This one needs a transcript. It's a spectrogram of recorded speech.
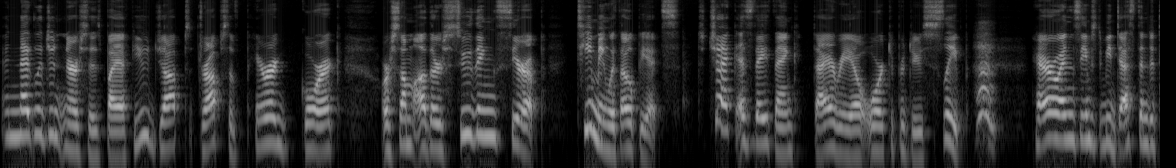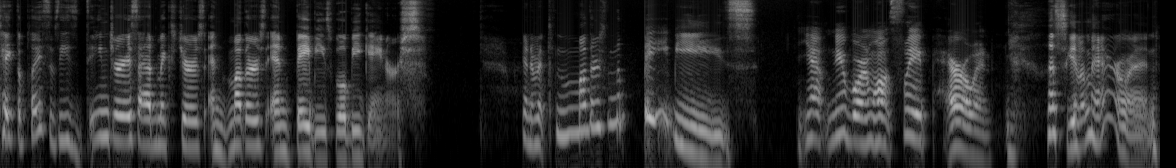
and negligent nurses by a few drops, drops of paregoric or some other soothing syrup teeming with opiates to check, as they think, diarrhea or to produce sleep. Heroin seems to be destined to take the place of these dangerous admixtures, and mothers and babies will be gainers. We're going to the mothers and the babies. Yep, newborn won't sleep. Heroin. Let's give him heroin.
